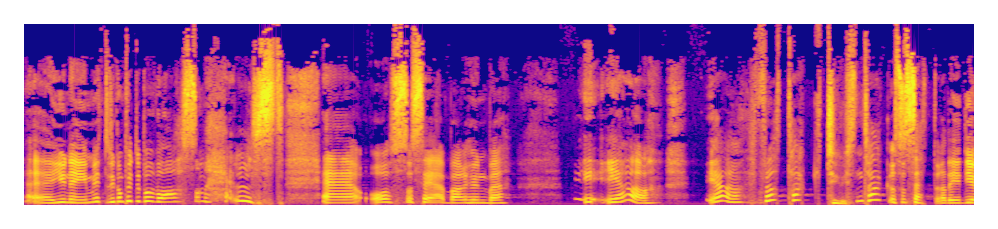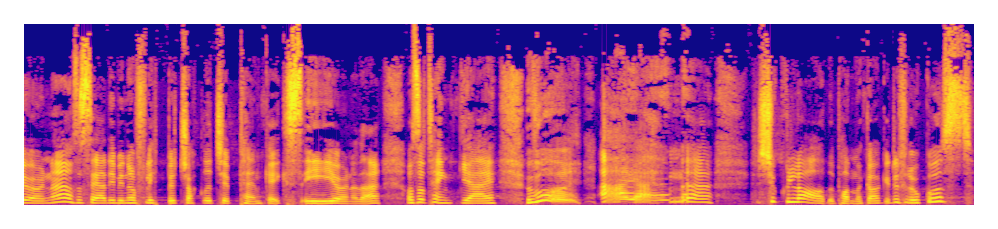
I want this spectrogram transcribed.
eh, you name it. Du kan putte på hva som helst. Eh, og så ser jeg bare hun bare Ja. Ja, flott, takk. Tusen takk. Og så setter jeg det i et hjørne, og så ser jeg de begynner å flippe chocolate chip pancakes i hjørnet der. Og så tenker jeg Hvor er jeg henne? Sjokoladepannekaker til frokost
